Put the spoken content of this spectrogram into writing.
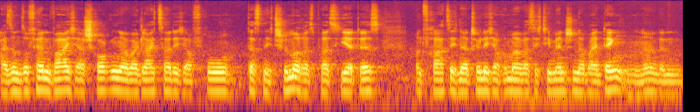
also insofern war ich erschrocken, aber gleichzeitig auch froh, dass nichts Schlimmeres passiert ist. Man fragt sich natürlich auch immer, was sich die Menschen dabei denken. Ne? Denn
